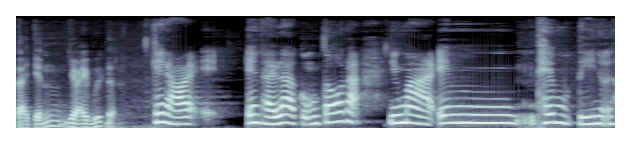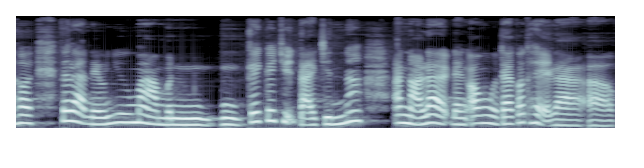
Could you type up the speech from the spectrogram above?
tài chính do em quyết định. Cái đó em thấy là cũng tốt ạ. Nhưng mà em thêm một tí nữa thôi. Tức là nếu như mà mình ừ, cái cái chuyện tài chính á anh nói là đàn ông người ta có thể là uh,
